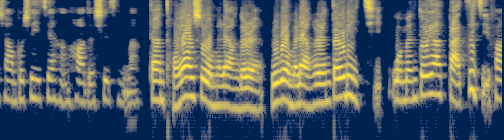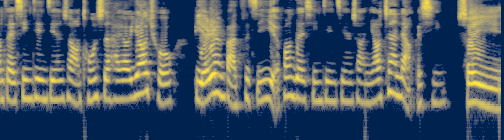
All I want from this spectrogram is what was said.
上不是一件很好的事情吗？但同样是我们两个人，如果我们两个人都利己，我们都要把自己放在心尖尖上，同时还要要求。别人把自己也放在心尖尖上，你要占两个心。所以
